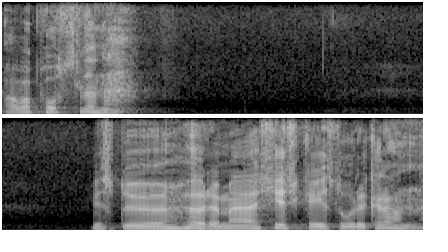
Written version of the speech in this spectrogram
av apostlene. Hvis du hører med kirkehistorikerne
